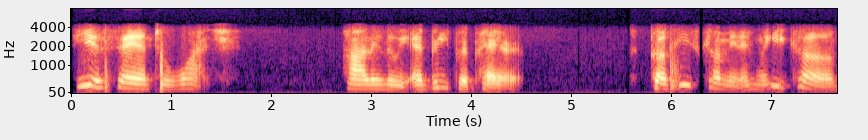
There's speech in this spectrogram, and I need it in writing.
He is saying to watch, Hallelujah, and be prepared, because he's coming, and when he comes,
